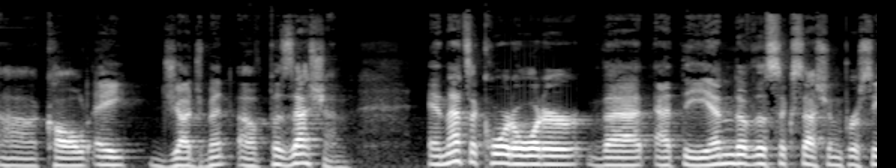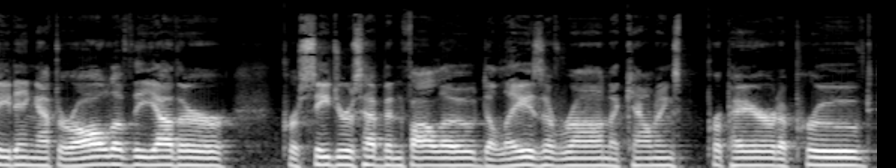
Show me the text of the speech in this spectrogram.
uh, called a judgment of possession. And that's a court order that at the end of the succession proceeding, after all of the other procedures have been followed, delays have run, accounting's prepared, approved,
